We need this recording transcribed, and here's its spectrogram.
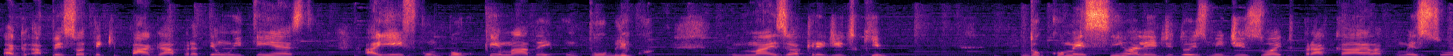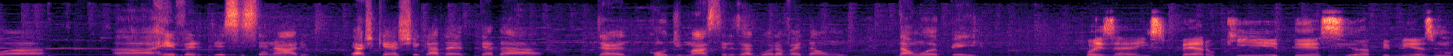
A, a pessoa tem que pagar para ter um item extra. A EA ficou um pouco queimada aí com o público mas eu acredito que do comecinho ali de 2018 para cá, ela começou a, a, reverter esse cenário. Eu acho que a chegada até da, da Cold Masters agora vai dar um, dar um up aí. Pois é, espero que dê esse up mesmo.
